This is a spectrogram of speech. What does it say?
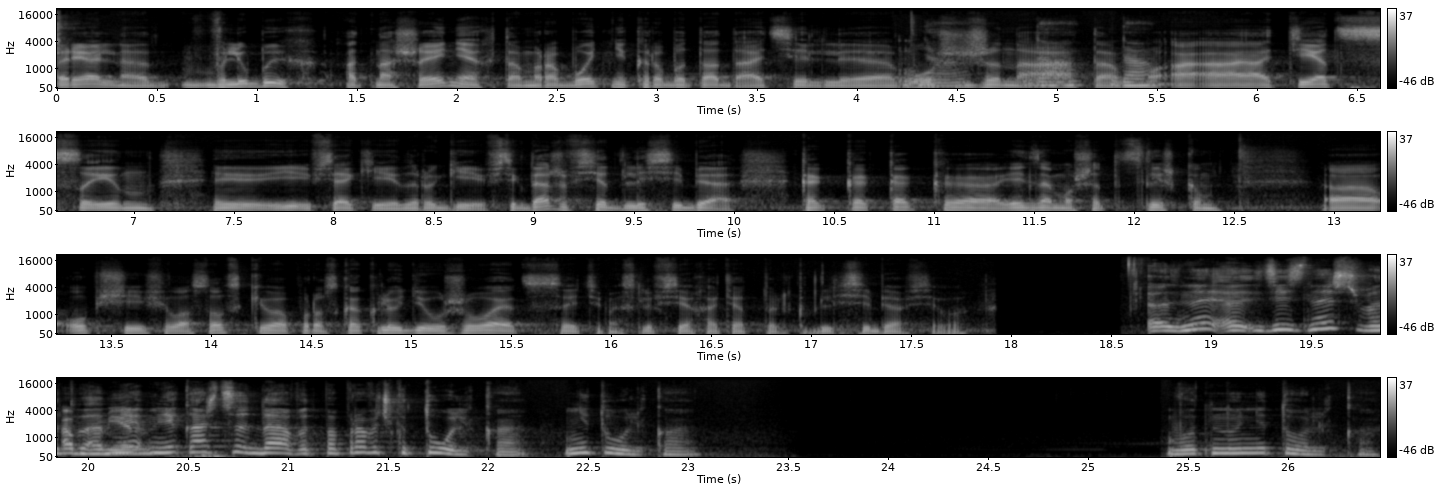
реально в любых отношениях там работник, работодатель, э, муж, да, жена, да, там да. А, отец, сын и, и всякие другие. Всегда же все для себя. Как, как, как, э, я не знаю, может это слишком а, общий философский вопрос. Как люди уживаются с этим, если все хотят только для себя всего? Э, э, здесь, знаешь, вот, мне, мне кажется, да, вот поправочка только, не только. Вот, ну не только.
